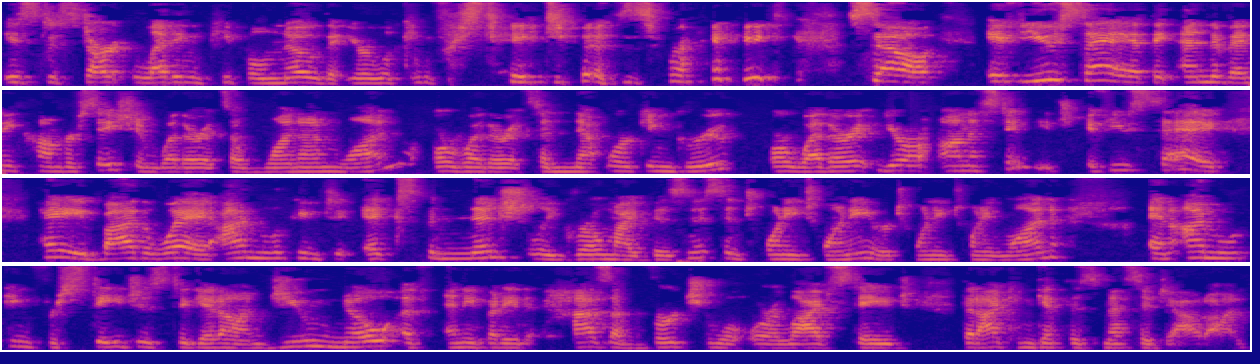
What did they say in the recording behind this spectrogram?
is to start letting people know that you're looking for stages, right? So if you say at the end of any conversation, whether it's a one on one or whether it's a networking group or whether you're on a stage, if you say, hey, by the way, I'm looking to exponentially grow my business in 2020 or 2021, and I'm looking for stages to get on, do you know of anybody that has a virtual or a live stage that I can get this message out on?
